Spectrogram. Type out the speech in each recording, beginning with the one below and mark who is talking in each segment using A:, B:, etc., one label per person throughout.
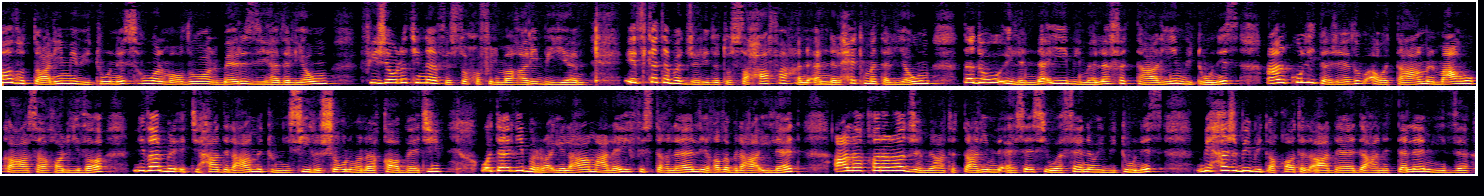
A: إنقاذ التعليم بتونس هو الموضوع البارز لهذا اليوم في جولتنا في الصحف المغاربية. إذ كتبت جريدة الصحافة عن أن الحكمة اليوم تدعو إلى النأي بملف التعليم بتونس عن كل تجاذب أو التعامل معه كعصا غليظة لضرب الاتحاد العام التونسي للشغل ونقاباته وتأليب الرأي العام عليه في استغلال لغضب العائلات على قرارات جامعة التعليم الأساسي والثانوي بتونس بحجب بطاقات الأعداد عن التلاميذ.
